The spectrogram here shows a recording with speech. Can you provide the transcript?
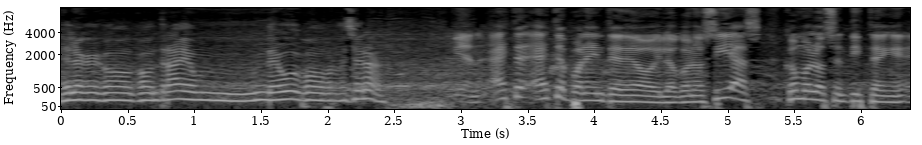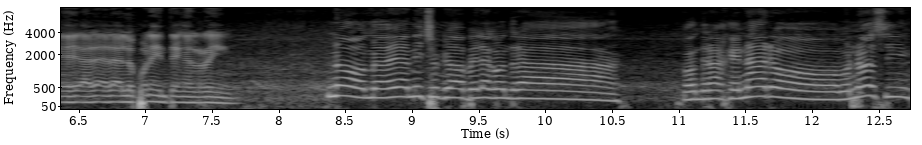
de lo que con- contrae un, un debut como profesional. Bien, a este, a este oponente de hoy, ¿lo conocías? ¿Cómo lo sentiste en- eh, al, al oponente en el ring? No, me habían dicho que iba a pelear contra, contra Genaro Monossi.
